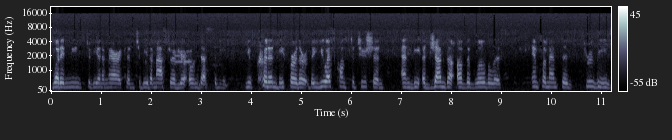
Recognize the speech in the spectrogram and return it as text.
what it means to be an American, to be the master of your own destiny you couldn't be further. The US Constitution and the agenda of the globalists implemented through these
